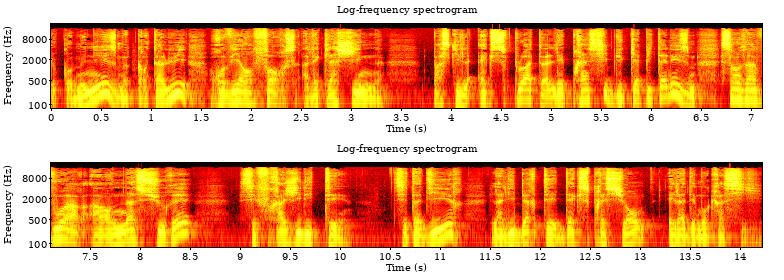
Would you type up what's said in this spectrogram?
Le communisme, quant à lui, revient en force avec la Chine, parce qu'il exploite les principes du capitalisme sans avoir à en assurer ses fragilités, c'est-à-dire la liberté d'expression et la démocratie.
